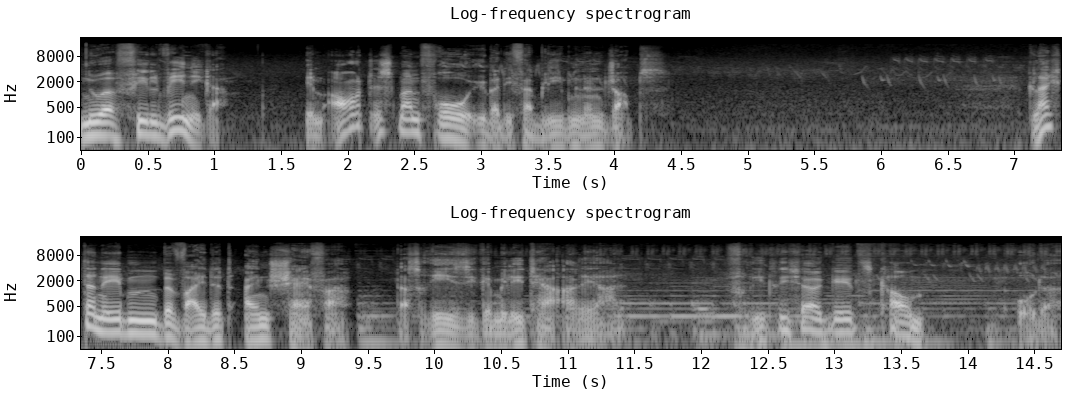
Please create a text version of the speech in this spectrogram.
nur viel weniger. Im Ort ist man froh über die verbliebenen Jobs. Gleich daneben beweidet ein Schäfer das riesige Militärareal. Friedlicher geht's kaum. Oder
